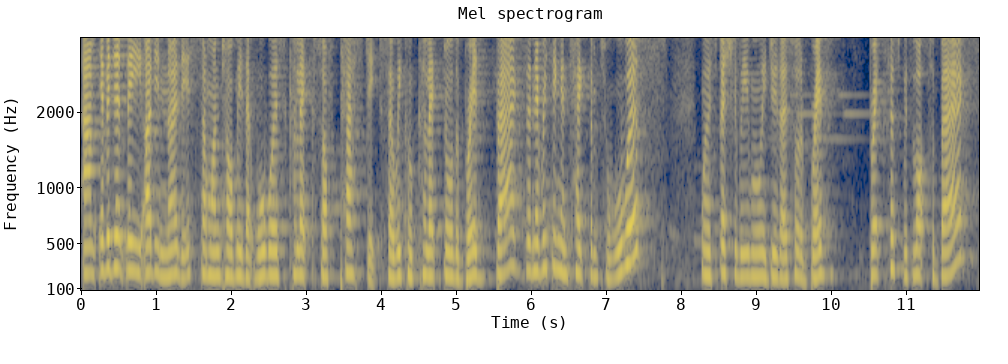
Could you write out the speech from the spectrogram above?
Um, evidently, I didn't know this. Someone told me that Woolworths collects soft plastic, so we could collect all the bread bags and everything and take them to Woolworths, well, especially when we do those sort of brev- breakfasts with lots of bags.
